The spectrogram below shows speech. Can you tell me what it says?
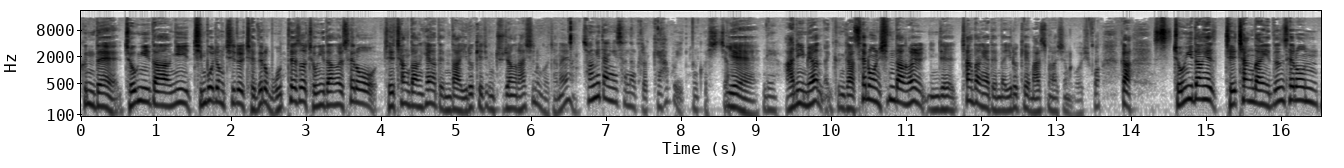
근데 정의당이 진보 정치를 제대로 못해서 정의당을 새로 재창당해야 된다 이렇게 지금 주장을 하시는 거잖아요. 정의당에서는 그렇게 하고 있는 것이죠. 예. 네. 아니면 그러니까 새로운 신당을 이제 창당해야 된다 이렇게 말씀하시는 것이고, 그러니까 정의당 의 재창당이든 새로운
